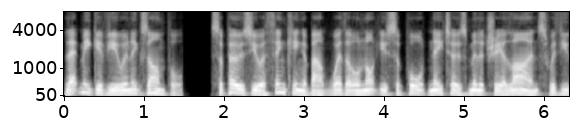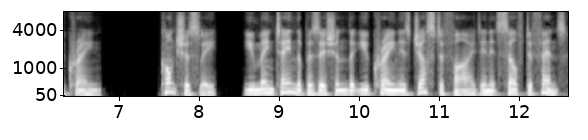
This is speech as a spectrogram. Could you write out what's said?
Let me give you an example. Suppose you are thinking about whether or not you support NATO's military alliance with Ukraine. Consciously, you maintain the position that Ukraine is justified in its self defense,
